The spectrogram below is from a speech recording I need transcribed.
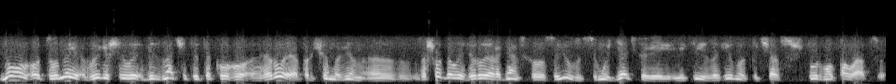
Ну от вони вирішили відзначити такого героя. Причому він е, за що дали героя радянського союзу цьому дядькові, який загинув під час штурму палацу.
